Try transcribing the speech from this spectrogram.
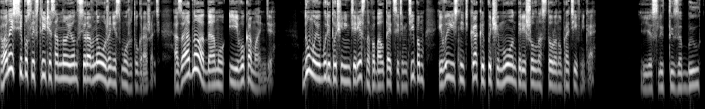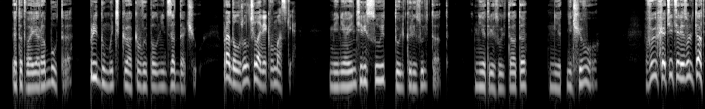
Ванессе после встречи со мной он все равно уже не сможет угрожать, а заодно Адаму и его команде. Думаю, будет очень интересно поболтать с этим типом и выяснить, как и почему он перешел на сторону противника. «Если ты забыл, это твоя работа — придумать, как выполнить задачу», — продолжил человек в маске. «Меня интересует только результат. Нет результата — нет ничего». «Вы хотите результат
